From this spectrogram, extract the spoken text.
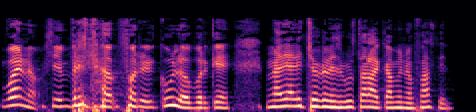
Bueno, siempre está por el culo, porque nadie ha dicho que les gustara el camino fácil.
